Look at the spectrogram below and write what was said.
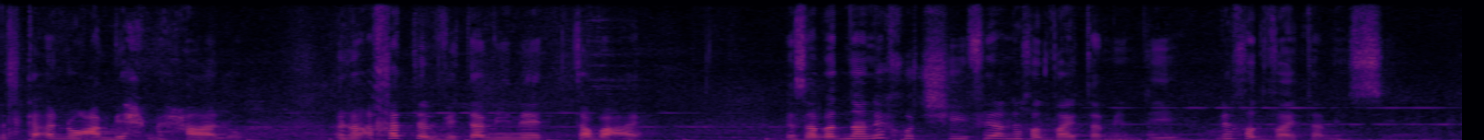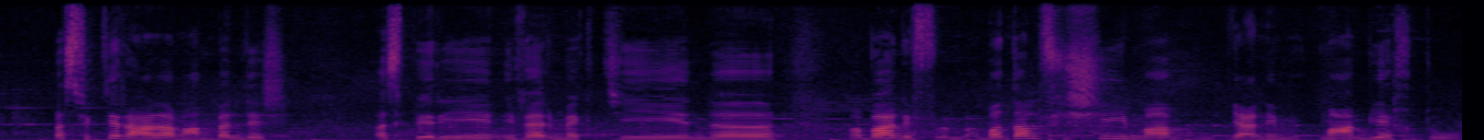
مثل كأنه عم بيحمي حاله. انه أخذت الفيتامينات تبعي. إذا بدنا ناخذ شيء فينا ناخذ فيتامين D ناخذ فيتامين C بس في كثير عالم عم بلش أسبرين ايفيرمكتين آه، ما بعرف ما ضل في شيء ما يعني ما عم بياخذوه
